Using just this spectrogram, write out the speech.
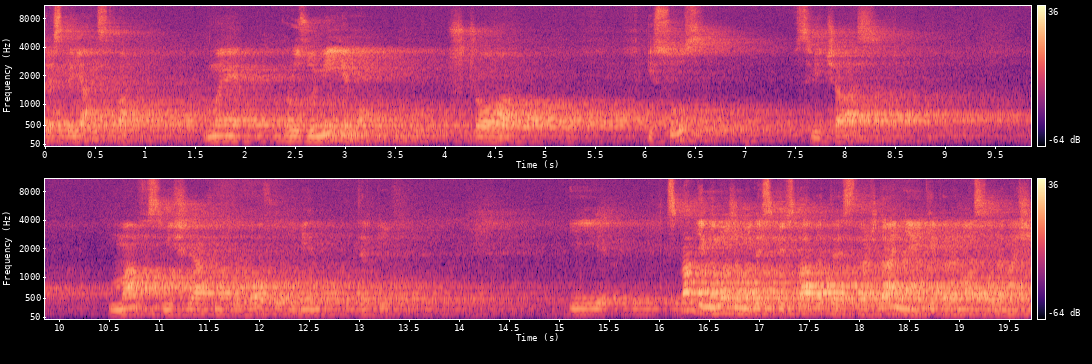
християнства, ми розуміємо, що Ісус в свій час мав свій шлях на Голгофу і Він терпів. І справді ми можемо десь співставити страждання, які переносили наші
